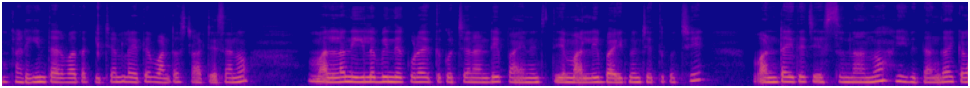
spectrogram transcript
కడిగిన తర్వాత కిచెన్లో అయితే వంట స్టార్ట్ చేశాను. మళ్ళీ నీళ్ళ బిందె కూడా ఎత్తుకొచ్చానండి. పైనుంచి మళ్ళీ బయట నుంచి ఎత్తుకొచ్చి వంట అయితే చేస్తున్నాను. ఈ విధంగా ఇక్కడ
